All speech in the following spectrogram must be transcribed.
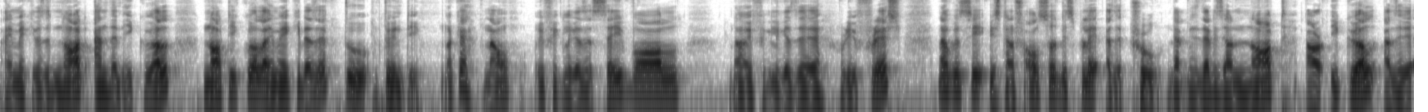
I make it as a not and then equal not equal I make it as a 220 okay now if you click as a save all now if you click as a refresh now you can see it's now also display as a true that means that is our not or equal as a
